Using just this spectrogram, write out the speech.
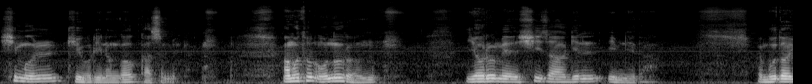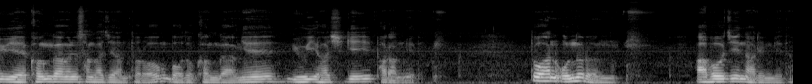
힘을 기울이는 것 같습니다. 아무튼 오늘은 여름의 시작일입니다. 무더위에 건강을 상하지 않도록 모두 건강에 유의하시기 바랍니다. 또한 오늘은 아버지 날입니다.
